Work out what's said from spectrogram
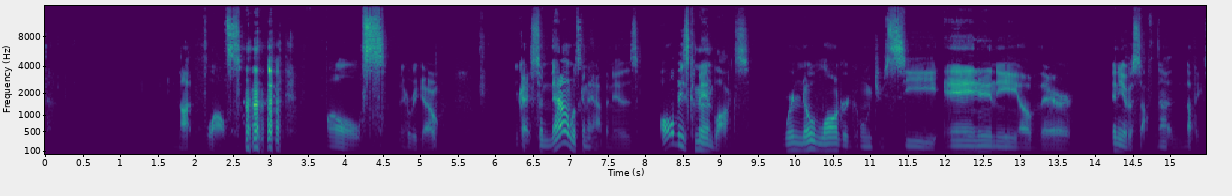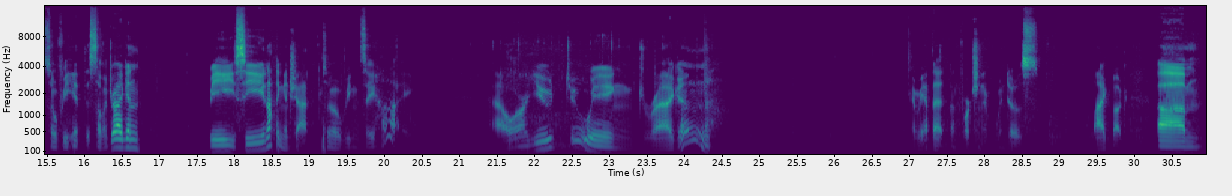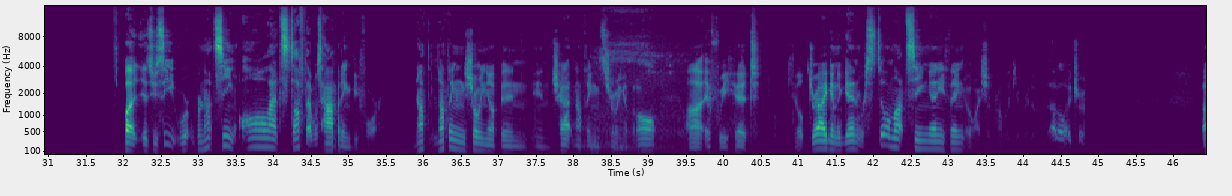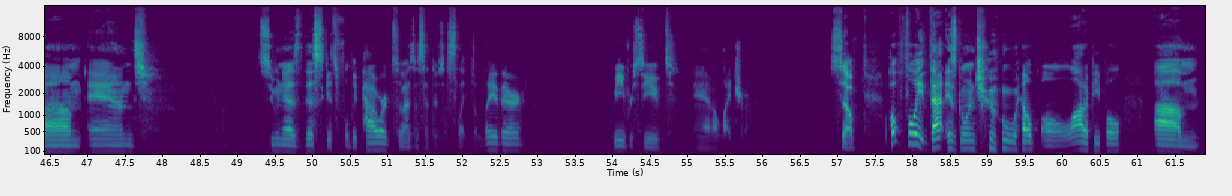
not false. false. There we go. Okay, so now what's going to happen is all these command blocks, we're no longer going to see any of their any of the stuff. Not, nothing. So if we hit the summon dragon, we see nothing in chat. So we can say hi. How are you doing, dragon? And we have that unfortunate Windows lag bug. Um, but as you see, we're, we're not seeing all that stuff that was happening before. Not, nothing showing up in, in chat, nothing's showing up at all. Uh, if we hit kill dragon again, we're still not seeing anything. Oh, I should probably get rid of that elytra. Um, and as soon as this gets fully powered, so as I said, there's a slight delay there, we've received an elytra. So hopefully that is going to help a lot of people. Um,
